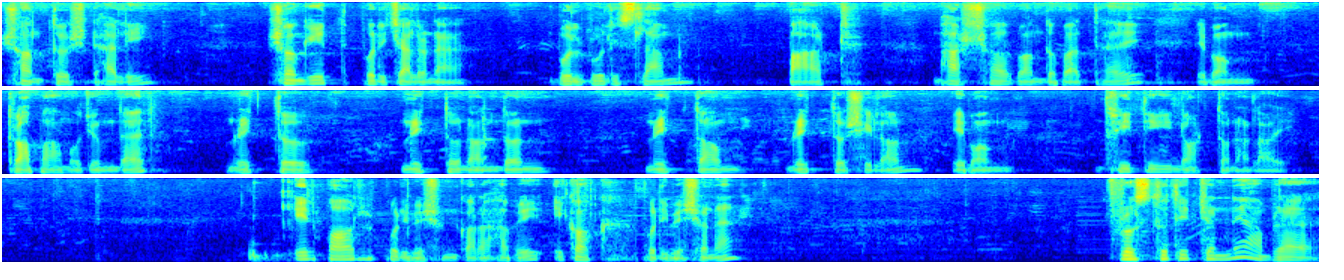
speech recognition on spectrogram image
সন্তোষ ঢালি, সংগীত পরিচালনা বুলবুল ইসলাম, পাঠ ভাস্বর বন্দ্যোপাধ্যায় এবং ত্রপা মজুমদার, নৃত্য, নৃত্যনন্দন, নৃত্যম নৃত্যশীলন এবং ধৃতি নর্তনালয়। এরপর পরিবেশন করা হবে একক পরিবেশনা। প্রস্তুতির জন্য আমরা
